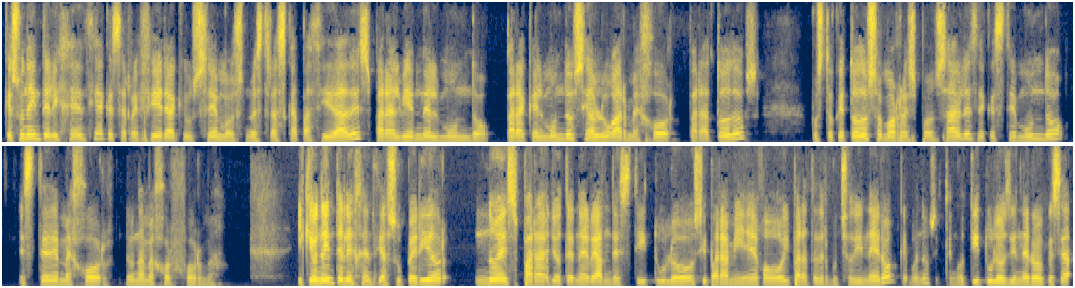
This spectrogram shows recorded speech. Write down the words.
que es una inteligencia que se refiere a que usemos nuestras capacidades para el bien del mundo, para que el mundo sea un lugar mejor para todos, puesto que todos somos responsables de que este mundo esté de mejor, de una mejor forma. Y que una inteligencia superior no es para yo tener grandes títulos y para mi ego y para tener mucho dinero, que bueno, si tengo títulos, dinero, lo que sea,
